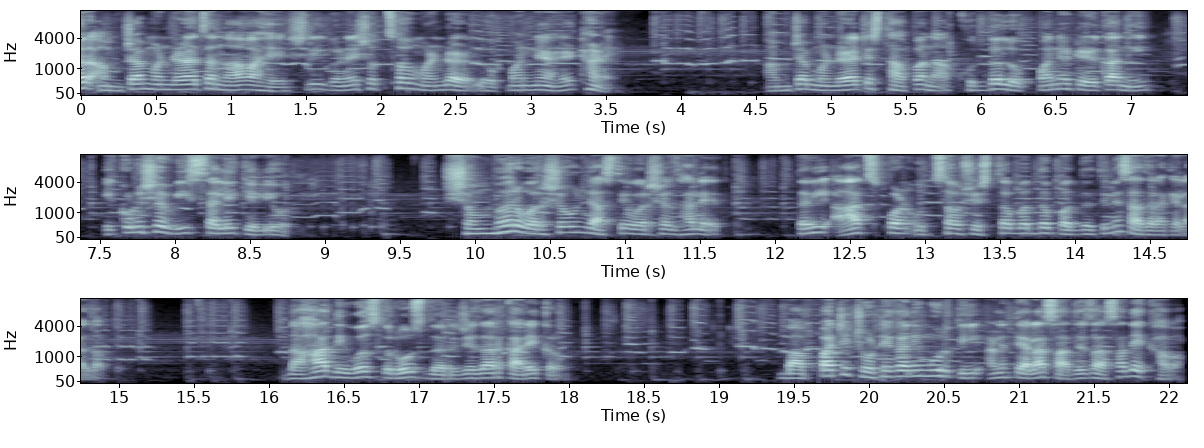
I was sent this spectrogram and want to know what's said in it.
तर आमच्या मंडळाचं नाव आहे श्री गणेशोत्सव मंडळ लोकमान्य आणि ठाणे. आमच्या मंडळाची स्थापना खुद्द लोकमान्य टिळकांनी एकोणीसशे वीस साली केली होती. शंभर वर्षहून जास्ती वर्ष झालेत तरी आज पण उत्सव शिस्तबद्ध पद्धतीने साजरा केला जातो. दहा दिवस रोज दर्जेदार कार्यक्रम बाप्पाची छोटेखानी मूर्ती आणि त्याला साजेचा असा देखावा.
